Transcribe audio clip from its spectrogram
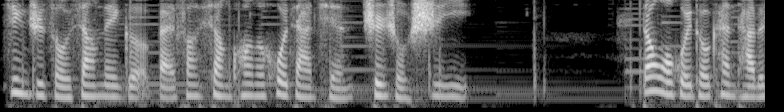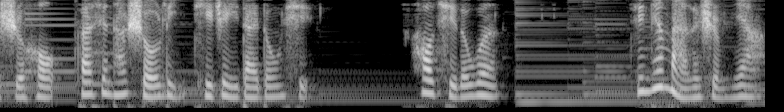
径直走向那个摆放相框的货架前，伸手示意。当我回头看他的时候，发现他手里提着一袋东西，好奇地问：“今天买了什么呀？”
